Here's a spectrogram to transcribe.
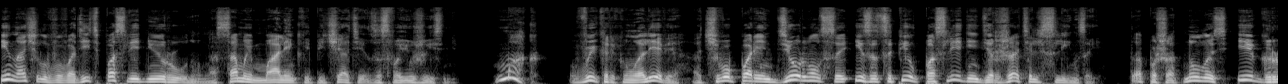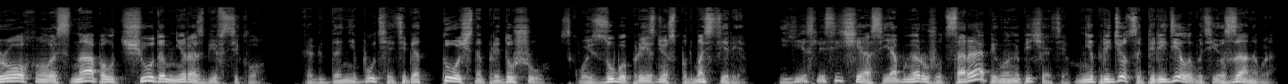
и начал выводить последнюю руну на самой маленькой печати за свою жизнь. «Маг!» — выкрикнула Леви, отчего парень дернулся и зацепил последний держатель с линзой. Та пошатнулась и грохнулась на пол, чудом не разбив стекло. «Когда-нибудь я тебя точно придушу», — сквозь зубы произнес подмастерье. «Если сейчас я обнаружу царапину на печати, мне придется переделывать ее заново.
